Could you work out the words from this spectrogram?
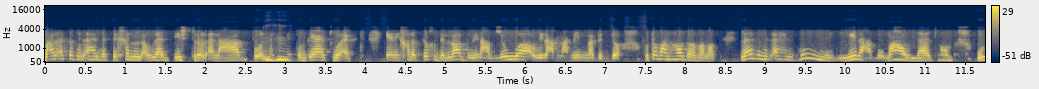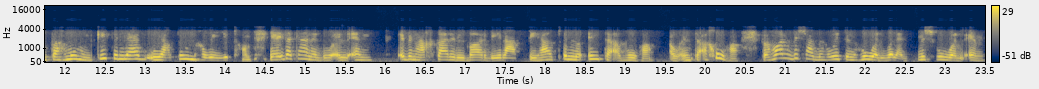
مع الأسف الأهل بس يخلوا الأولاد يشتروا الألعاب بقول لك وقت. يعني خلص ياخذ اللعب ويلعب جوا أو يلعب مع مين ما بده. وطبعا هذا غلط. لازم الأهل هم يلعبوا مع أولادهم ويفهموهم كيف اللعب ويعطوهم هويتهم. يعني إذا كان الأم ابنها اختار الباربي يلعب فيها تقول له أنت أبوها. أو أنت أخوها. فهون بيشعر بهويته إنه هو الولد مش هو الأم.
